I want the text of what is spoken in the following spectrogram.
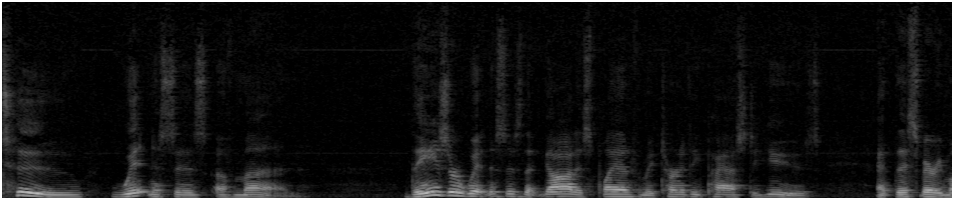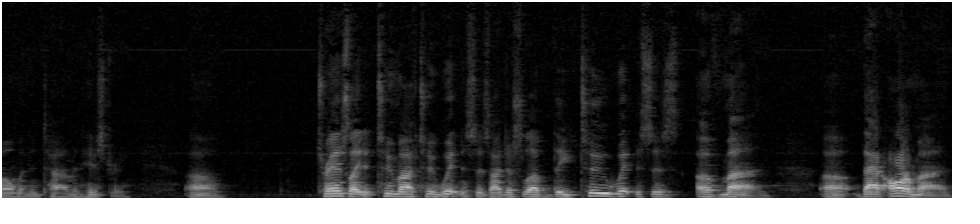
two witnesses of mine. These are witnesses that God has planned from eternity past to use at this very moment in time in history. Uh, translated to my two witnesses, I just love the two witnesses of mine uh, that are mine.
